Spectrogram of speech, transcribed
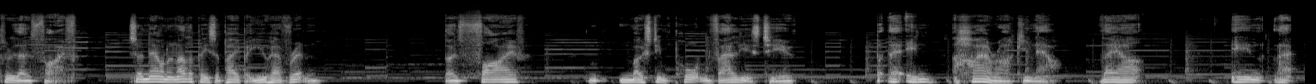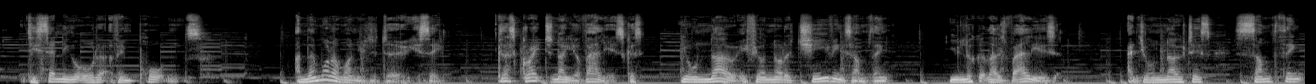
through those five. So now on another piece of paper, you have written those five most important values to you, but they're in a hierarchy now. They are in that descending order of importance. And then what I want you to do, you see, because that's great to know your values, because you'll know if you're not achieving something, you look at those values and you'll notice something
